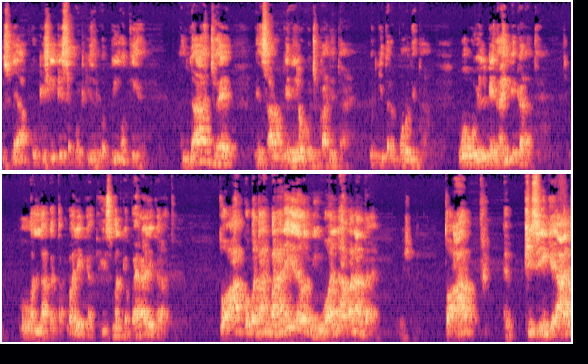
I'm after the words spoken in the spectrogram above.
उसमें आपको किसी की सपोर्ट की ज़रूरत नहीं होती है। अल्लाह जो है इंसानों के दिलों को झुका देता है, उनकी तरफ़ मोड़ देता है। वो इल्म इलाही लेकर आते हैं। वो अल्लाह का तकवा लेकर आते हैं, इसमत का पहरा लेकर आते हैं। तो आपको बताने बनाने की ज़रूरत नहीं, वो अल्लाह बनाता है। तो आप किसी के आज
